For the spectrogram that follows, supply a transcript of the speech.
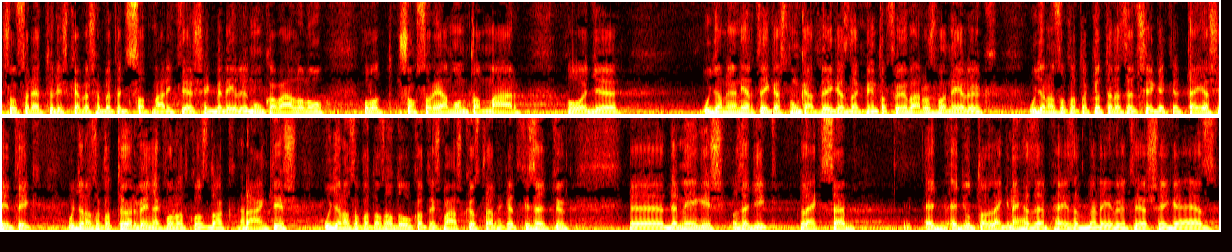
sokszor ettől is kevesebbet egy szatmári térségben élő munkavállaló, holott sokszor elmondtam már, hogy ugyanolyan értékes munkát végeznek, mint a fővárosban élők, ugyanazokat a kötelezettségeket teljesítik, ugyanazok a törvények vonatkoznak ránk is, ugyanazokat az adókat és más közterheket fizetjük, de mégis az egyik legszebb egy, egyúttal legnehezebb helyzetben lévő térsége ez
